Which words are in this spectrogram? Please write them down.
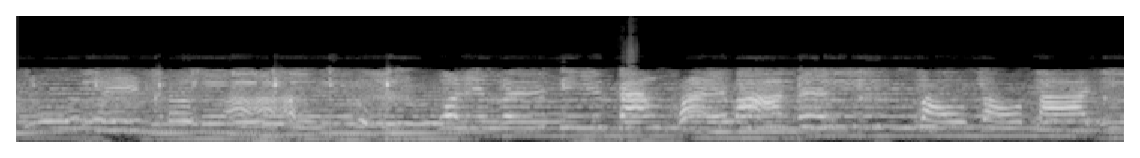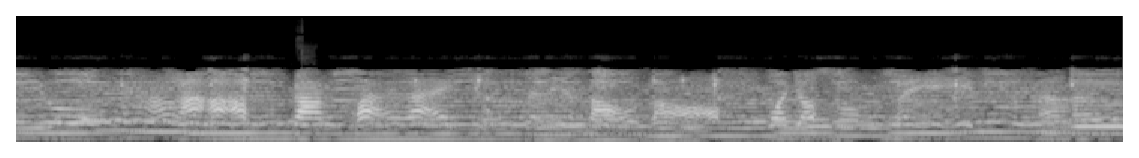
不会成啊？我的二弟，赶快把恁嫂嫂搭救啊！赶快来救恁的嫂嫂，我叫宋翠萍。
